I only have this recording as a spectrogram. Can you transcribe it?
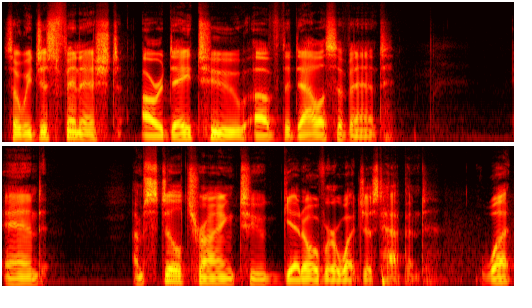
So we just finished our day two of the Dallas event, and I'm still trying to get over what just happened. What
